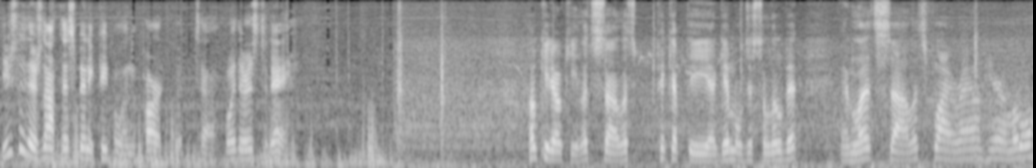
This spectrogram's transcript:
Usually there's not this many people in the park, but uh, boy, there is today. Okie dokie, let's, uh, let's pick up the uh, gimbal just a little bit and let's uh, let's fly around here a little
